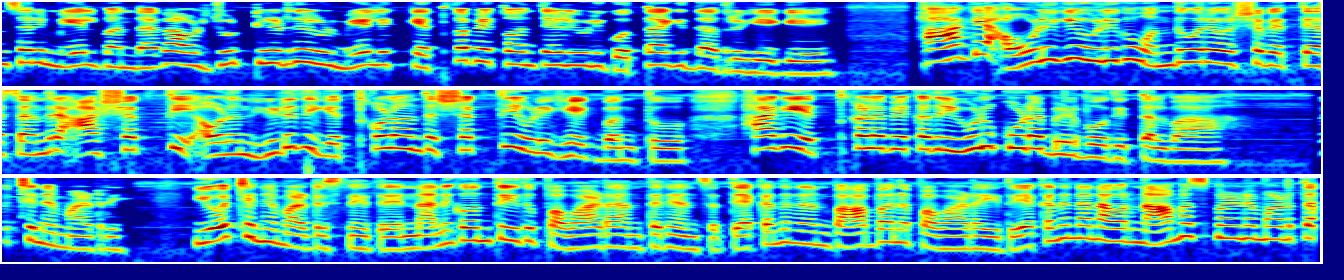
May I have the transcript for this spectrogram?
ಒಂದ್ಸರಿ ಮೇಲ್ ಬಂದಾಗ ಅವಳು ಜುಟ್ಟು ಹಿಡಿದು ಇವಳು ಮೇಲೆ ಕೆತ್ಕೋಬೇಕು ಅಂತೇಳಿ ಇವಳಿಗೆ ಗೊತ್ತಾಗಿದ್ದಾದ್ರು ಹೇಗೆ? ಹಾಗೆ ಅವಳಿಗೆ ಇವಳಿಗೂ ಒಂದೂವರೆ ವರ್ಷ ವ್ಯತ್ಯಾಸ ಅಂದರೆ ಆ ಶಕ್ತಿ ಅವಳನ್ನು ಹಿಡಿದು ಎತ್ಕೊಳ್ಳೋ ಅಂಥ ಶಕ್ತಿ ಇವಳಿಗೆ ಹೇಗೆ ಬಂತು? ಹಾಗೆ ಎತ್ಕೊಳ್ಳಬೇಕಾದ್ರೆ ಇವಳು ಕೂಡ ಬೀಳ್ಬೋದಿತ್ತಲ್ವಾ? ಯೋಚನೆ ಮಾಡ್ರಿ. ಯೋಚನೆ ಮಾಡ್ರಿ ಸ್ನೇಹಿತರೆ, ನನಗಂತೂ ಇದು ಪವಾಡ ಅಂತಲೇ ಅನ್ಸುತ್ತೆ. ಯಾಕಂದರೆ ನನ್ನ ಬಾಬಾನ ಪವಾಡ ಇದು. ಯಾಕಂದರೆ ನಾನು ಅವ್ರ ನಾಮಸ್ಮರಣೆ ಮಾಡ್ತಾ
